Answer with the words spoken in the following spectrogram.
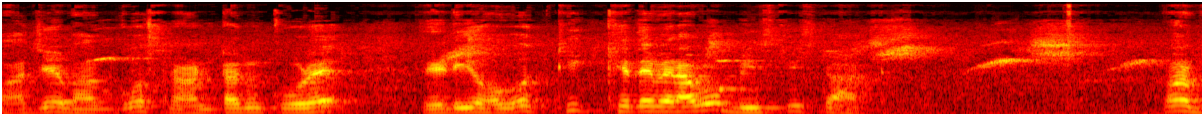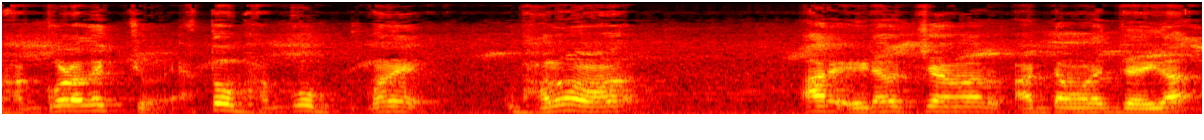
বাজে ভাগ্য স্নান টান করে রেডি হব, ঠিক খেতে বেরাবো, বৃষ্টি স্টার্ট আমার ভাগ্যটা দেখছ? এত ভাগ্য মানে ভালো আমার। আর এটা হচ্ছে আমার আড্ডা মারার জায়গা।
